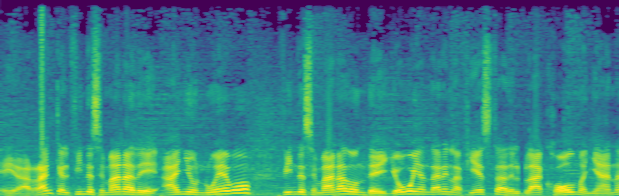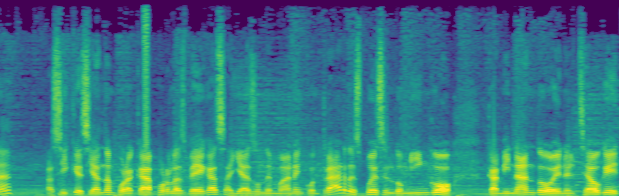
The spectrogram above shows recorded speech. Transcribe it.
eh, arranca el fin de semana de Año Nuevo, fin de semana donde yo voy a andar en la fiesta del Black Hole mañana. Así que si andan por acá, por Las Vegas, allá es donde me van a encontrar. Después el domingo caminando en el tailgate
